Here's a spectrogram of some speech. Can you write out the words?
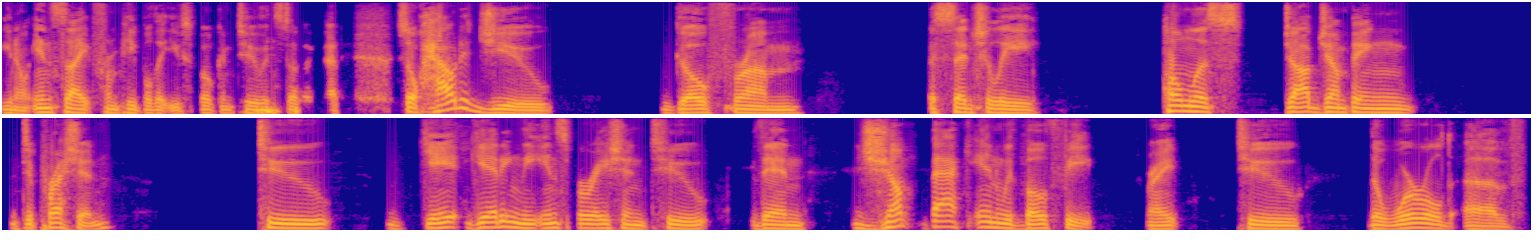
you know, insight from people that you've spoken to and mm-hmm. stuff like that. So how did you go from essentially homeless, job jumping, depression to get, getting the inspiration to then jump back in with both feet, right? To the world of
